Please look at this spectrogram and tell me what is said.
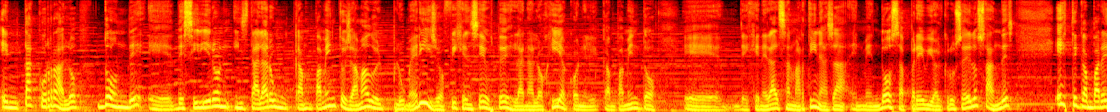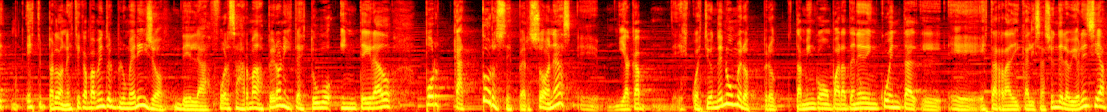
en Tacorralo, donde eh, decidieron instalar un campamento llamado el Plumerillo. Fíjense ustedes la analogía con el campamento eh, de General San Martín allá en Mendoza, previo al cruce de los Andes. Este, este, perdón, este campamento, el Plumerillo de las Fuerzas Armadas Peronistas, estuvo integrado por 14 personas, eh, y acá es cuestión de números, pero también como para tener en cuenta eh, esta radicalización de la violencia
